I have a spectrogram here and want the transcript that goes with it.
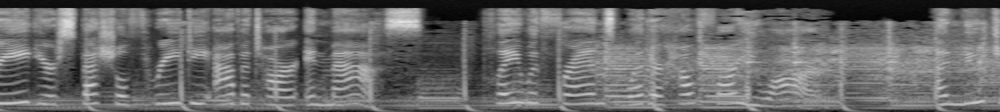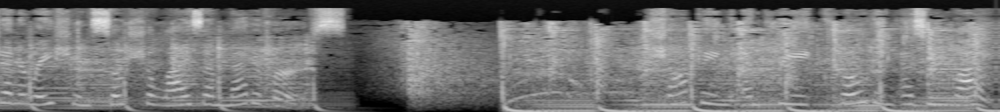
Create your special 3D avatar in mass. Play with friends whether how far you are. A new generation socialize a metaverse. Shopping and create clothing as you like.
